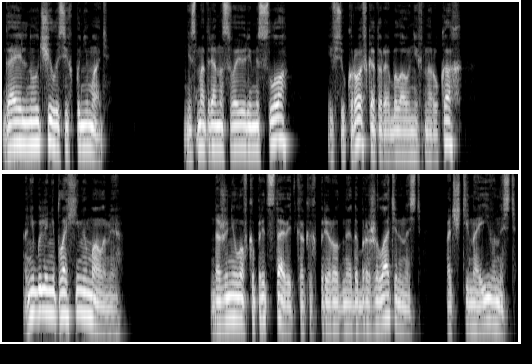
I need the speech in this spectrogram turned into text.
Гаэль научилась их понимать. Несмотря на свое ремесло и всю кровь, которая была у них на руках, они были неплохими малыми. Даже неловко представить, как их природная доброжелательность, почти наивность,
